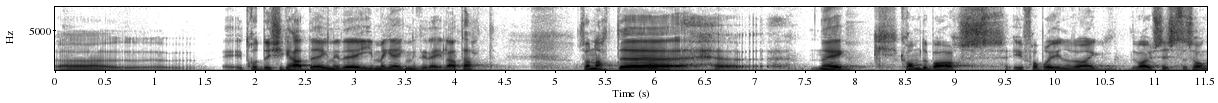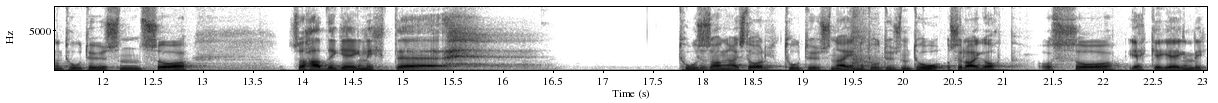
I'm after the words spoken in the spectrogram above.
Eh, jeg trodde ikke jeg hadde egentlig det i meg egentlig i det hele tatt. Sånn at når jeg kom tilbake fra Bryne, da jeg, det var jo siste sesongen 2000, så, så hadde jeg egentlig eh, to sesonger i Stål. 2001 og 2002, og så la jeg opp. Og så gikk jeg egentlig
